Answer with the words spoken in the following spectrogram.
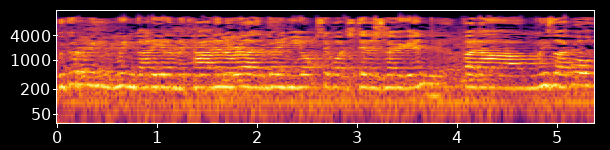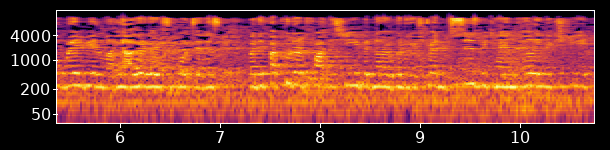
We've got to win, win got to get on the card. And I realised I'm going to New York to watch Dennis Hogan. But um, he's like, well, maybe. And I'm like, no, I've got to go support Dennis. But if I could, I'd fight this year. But no, we're going to go straight as soon as we can, early next year.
